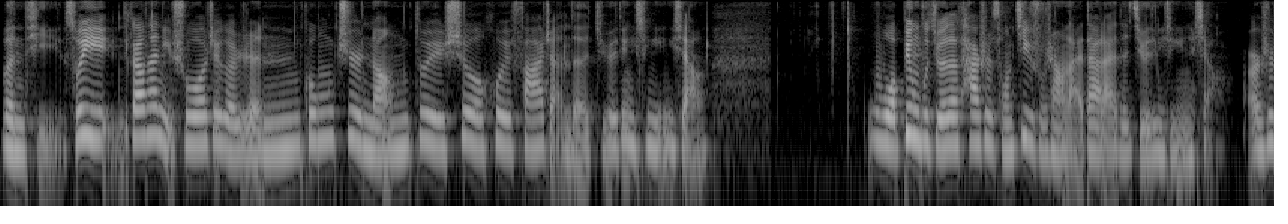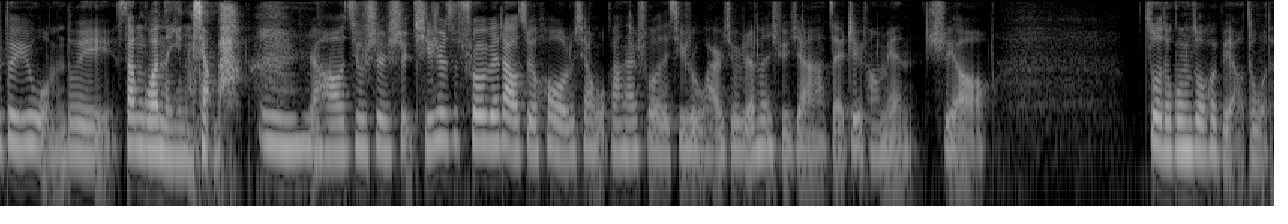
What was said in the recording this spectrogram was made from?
问题。所以刚才你说这个人工智能对社会发展的决定性影响，我并不觉得它是从技术上来带来的决定性影响。而是对于我们对三观的影响吧，嗯，然后就是是，其实说回到最后了，像我刚才说的，其实我还是觉得人文学家在这方面是要做的工作会比较多的。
